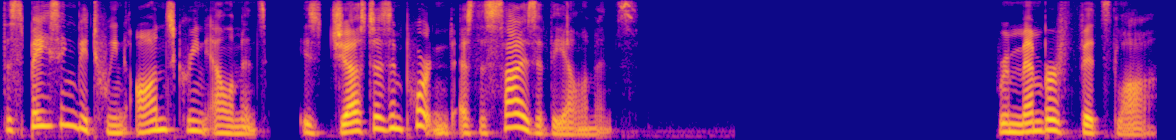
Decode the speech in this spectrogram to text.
The spacing between on screen elements is just as important as the size of the elements. Remember Fitts Law.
